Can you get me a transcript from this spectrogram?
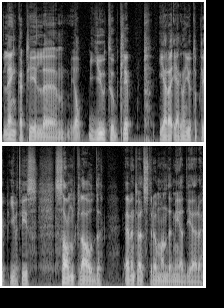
länkar till um, ja, YouTube-klipp, era egna YouTube-klipp givetvis, Soundcloud, eventuellt strömmande medier,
